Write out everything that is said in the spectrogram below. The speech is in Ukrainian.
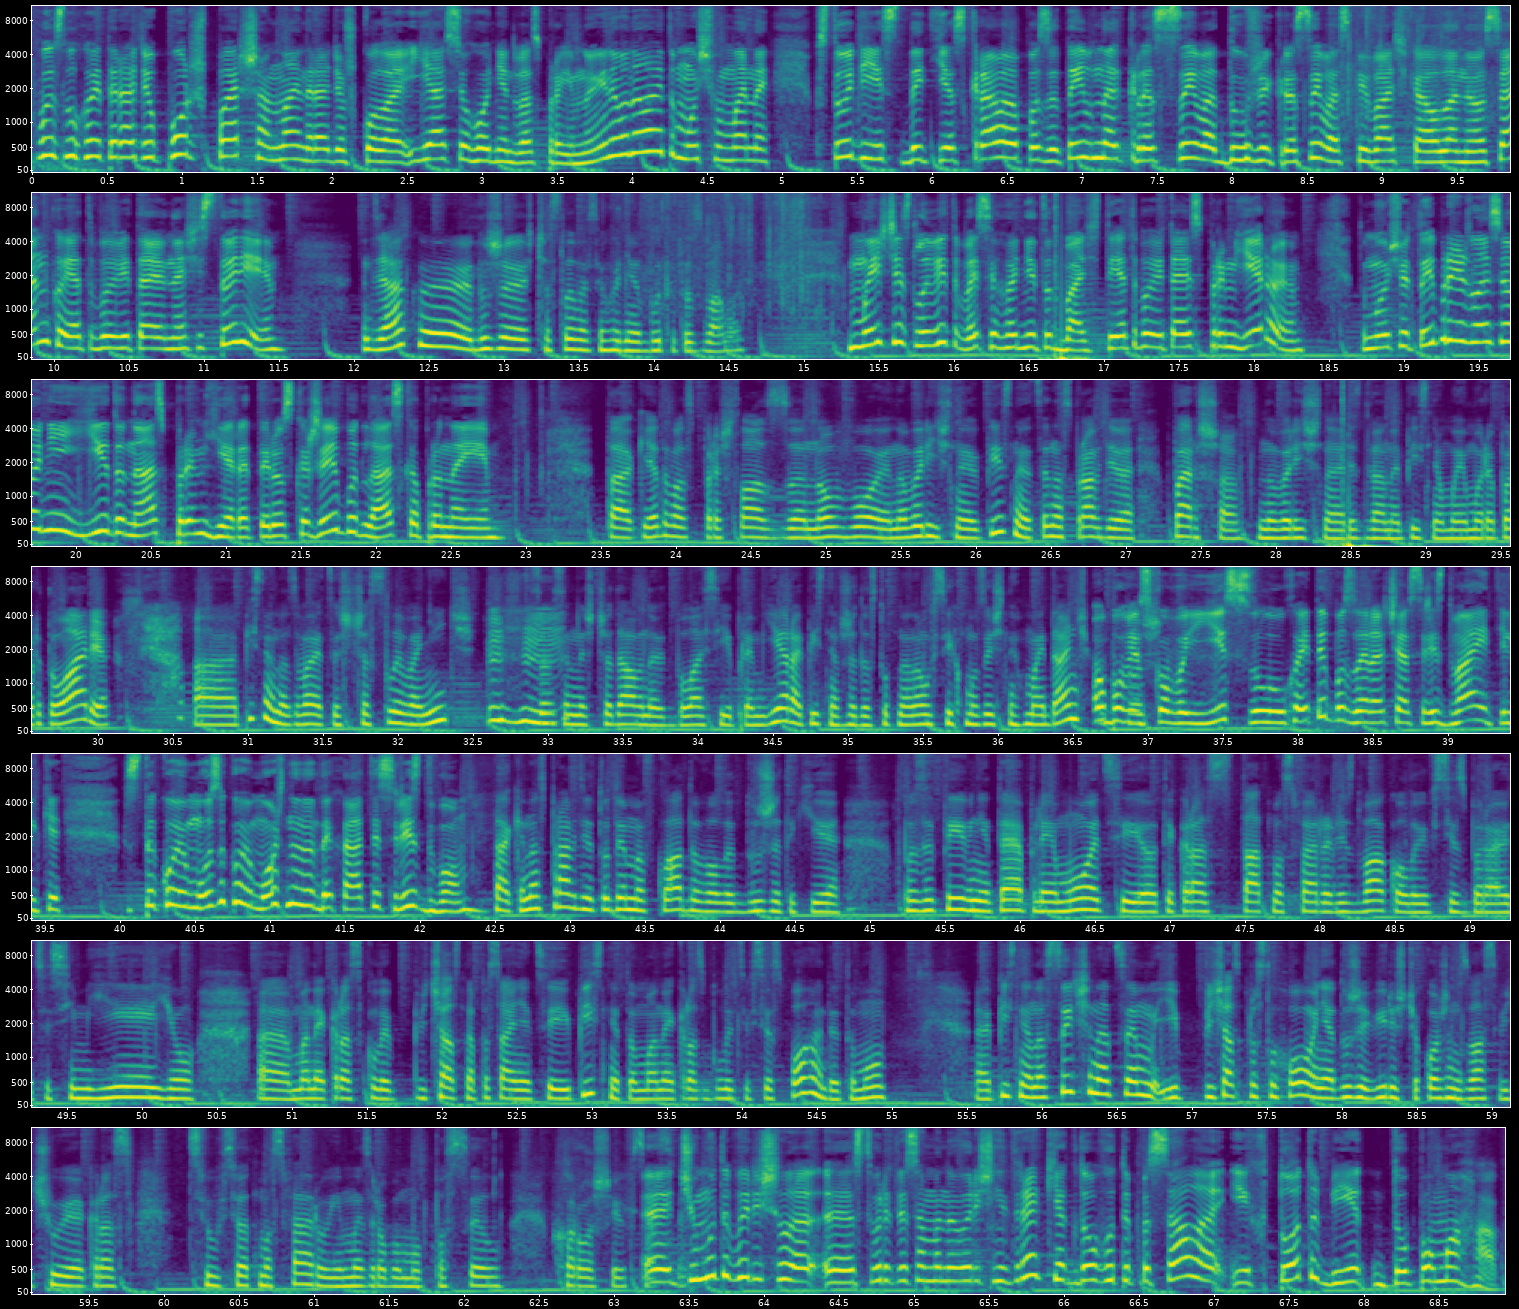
всіх. Ви слухаєте Радіо Порш, перша онлайн радіошкола. Я сьогодні до вас приємною новиною, тому що в мене в студії сидить яскрава, позитивна, красива, дуже красива співачка Олена Осенко. Я тебе вітаю в нашій студії. Дякую, дуже щаслива сьогодні бути тут з вами. Ми щасливі тебе сьогодні тут бачити. Я тебе вітаю з прем'єрою, тому що ти приїжджала сьогодні її до нас прем'єра. Ти розкажи, будь ласка, про неї. Так, я до вас прийшла з новою новорічною піснею. Це насправді перша новорічна різдвяна пісня в моєму репертуарі. А, Пісня називається Щаслива ніч. Мгм. Зовсім нещодавно відбулася її прем'єра. Пісня вже доступна на усіх музичних майданчиках. Обов'язково її слухайте, бо зараз час Різдва, і тільки з такою музикою можна надихатись Різдвом. Так, і насправді туди ми вкладували дуже такі позитивні, теплі емоції. От якраз та атмосфера Різдва, коли всі збираються сім'єю. Е, мене якраз коли під час написання цієї пісні, то в мене якраз були ці всі спогади. Тому е, пісня насичена цим. І під час прослуховування дуже вірю, що кожен з вас відчує якраз цю всю атмосферу, і ми зробимо посил хороший. в Е. Чому ти вирішила е, створити саме новорічний трек? Як довго ти писала і хто тобі допомагав?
